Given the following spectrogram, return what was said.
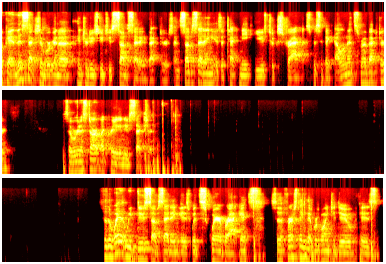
Okay, in this section, we're going to introduce you to subsetting vectors. And subsetting is a technique used to extract specific elements from a vector. So we're going to start by creating a new section. So the way that we do subsetting is with square brackets. So the first thing that we're going to do is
